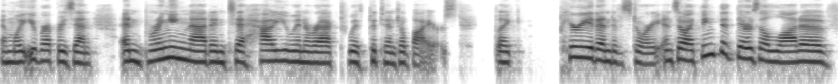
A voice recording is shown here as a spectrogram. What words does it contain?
and what you represent and bringing that into how you interact with potential buyers. Like period end of story. And so i think that there's a lot of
